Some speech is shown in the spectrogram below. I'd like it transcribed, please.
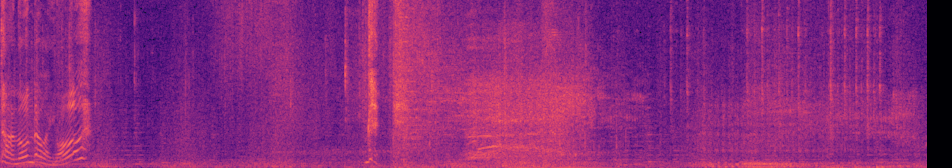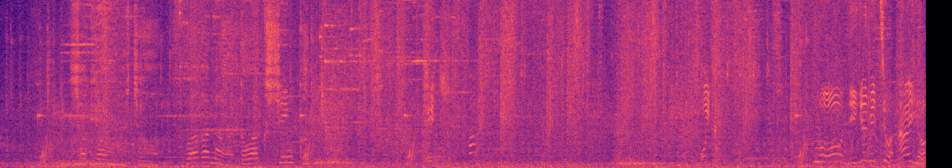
頼んだわよ。諸行無常我が名はドアクシンク。おいもう逃げ道はないよ。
